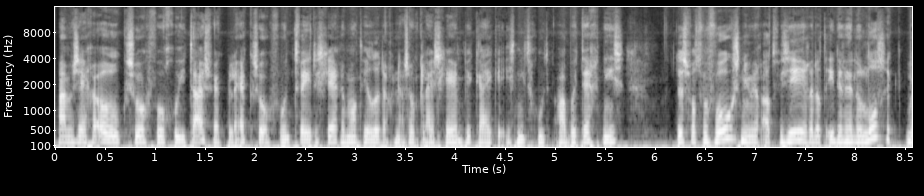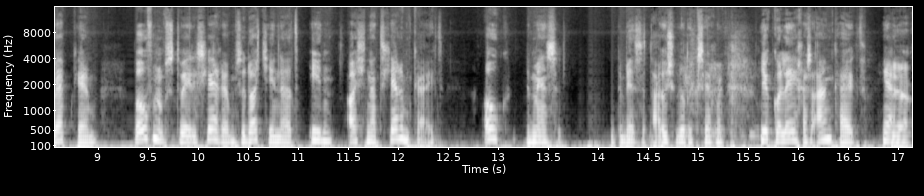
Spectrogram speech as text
Maar we zeggen ook, zorg voor een goede thuiswerkplek. Zorg voor een tweede scherm. Want de hele dag naar zo'n klein schermpje kijken is niet goed arbeidtechnisch. Dus wat we vervolgens nu weer adviseren, dat iedereen een losse webcam bovenop zijn tweede scherm. Zodat je inderdaad in, als je naar het scherm kijkt, ook de mensen, de mensen thuis wil ik zeggen, je collega's aankijkt. Ja. Ja.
